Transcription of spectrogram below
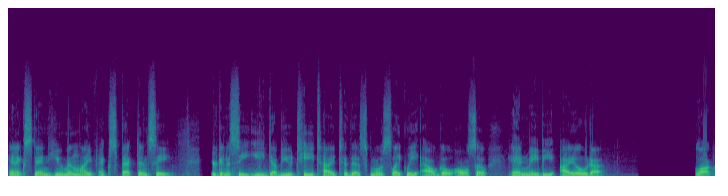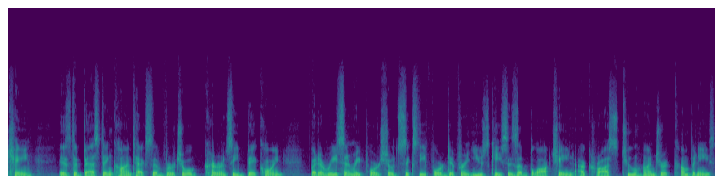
and extend human life expectancy. You're going to see EWT tied to this, most likely Algo also, and maybe IOTA. Blockchain is the best in context of virtual currency Bitcoin but a recent report showed 64 different use cases of blockchain across 200 companies.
